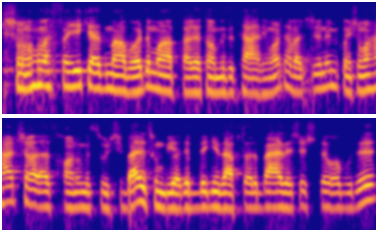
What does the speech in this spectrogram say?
شما مثلا یکی از موارد موفقیت آمیز تحریم رو توجه نمی‌کنین. شما هر چقدر از خانم سوچی بعدتون بیاده بگین رفتار بعدش اشتباه بوده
